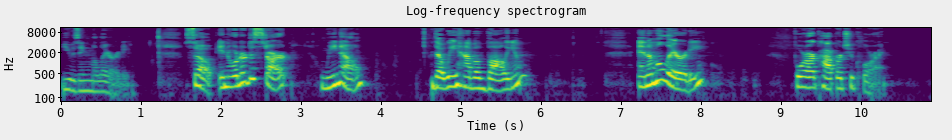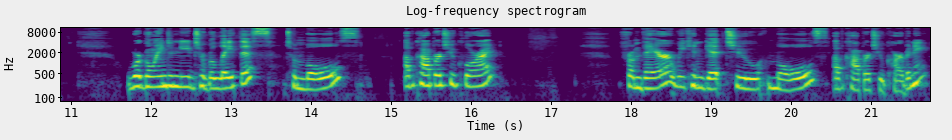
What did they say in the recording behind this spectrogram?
using molarity. So in order to start, we know that we have a volume and a molarity for our copper 2 chloride. We're going to need to relate this to moles of copper 2 chloride from there, we can get to moles of copper 2 carbonate.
